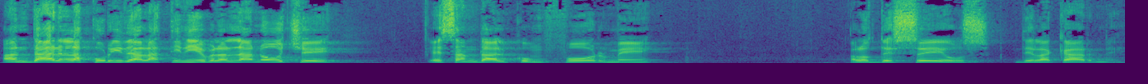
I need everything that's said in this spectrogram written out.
andar en la oscuridad, las tinieblas, la noche, es andar conforme a los deseos de la carne.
